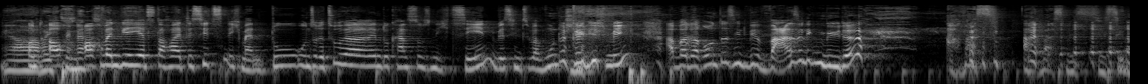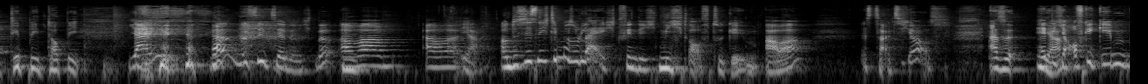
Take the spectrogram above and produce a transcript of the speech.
Ja, Und auch, auch wenn wir jetzt da heute sitzen, ich meine, du, unsere Zuhörerin, du kannst uns nicht sehen. Wir sind zwar wunderschön geschminkt, aber darunter sind wir wahnsinnig müde. Ach was, ach was, wir sind tippitoppi. Ja, ne? man sieht es ja nicht. Ne? Aber, aber ja. Und es ist nicht immer so leicht, finde ich, nicht aufzugeben. Aber es zahlt sich aus. Also, Hätte ja. ich aufgegeben,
